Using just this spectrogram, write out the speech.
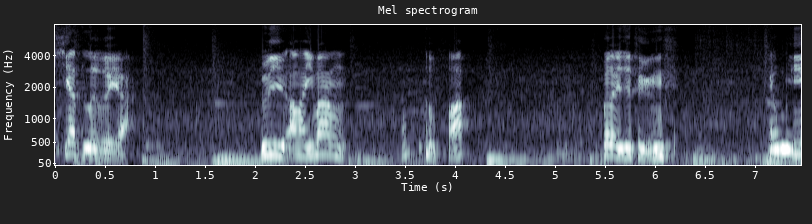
เครียดเลยอะ ดูดิอะไรบ้าง What the fuck เมื่อไหร่จะถึง เอลมี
